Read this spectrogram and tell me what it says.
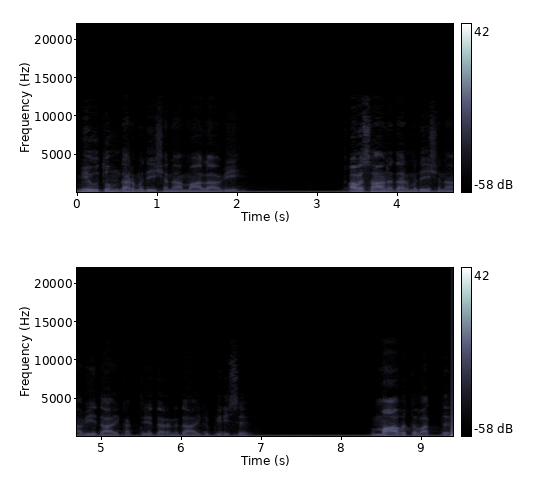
මේ උතුම් ධර්ම දේශනා මාලාවේ අවසාන ධර්ම දේශනාවේ දායකත්වයේ දරන දායක පිරිස මාවත වත්ත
